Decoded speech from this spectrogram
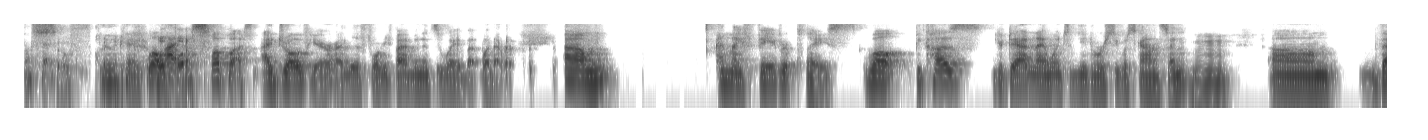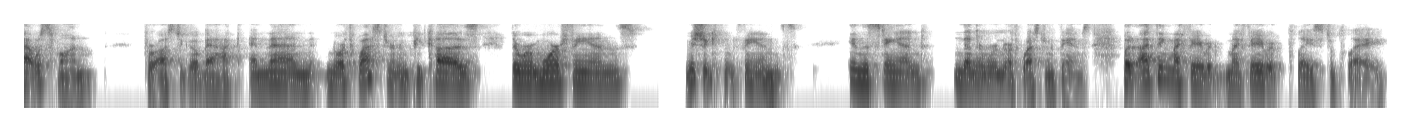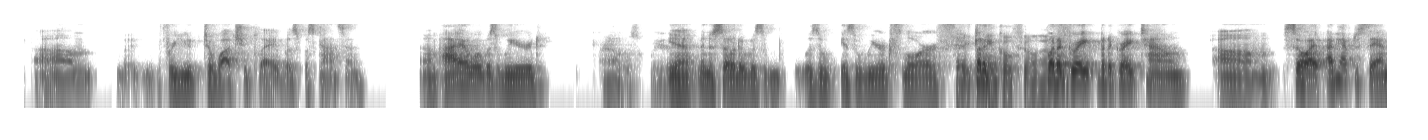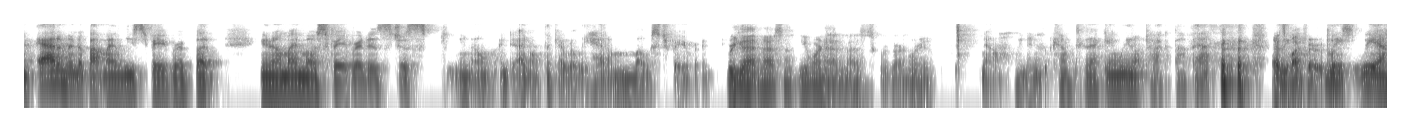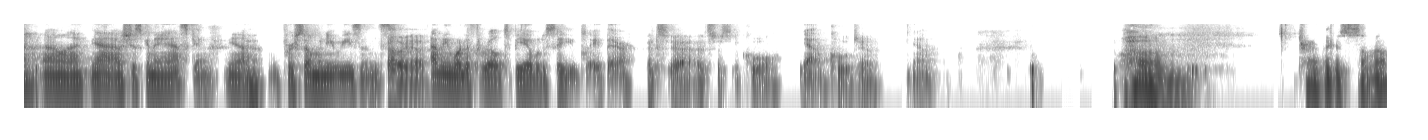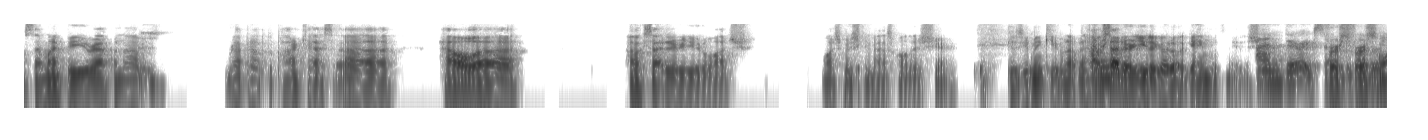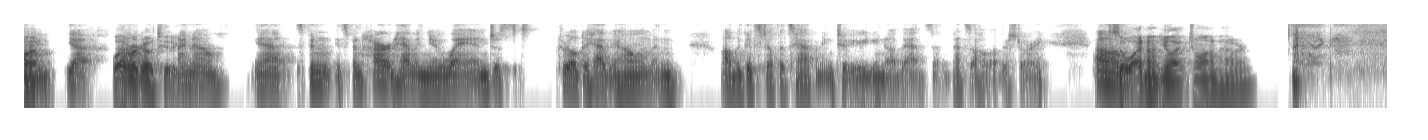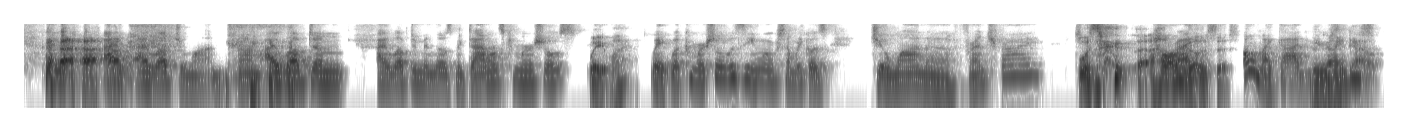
Okay. So funny. Okay. Well, What I, bus? What bus? I drove here. I live 45 minutes away, but whatever. Um, and my favorite place, well, because your dad and I went to the University of Wisconsin, Mm, um, that was fun for us to go back. And then Northwestern, because there were more fans, Michigan fans in the stand than there were Northwestern fans. But I think my favorite, my favorite place to play um, for you to watch you play was Wisconsin. Um, Iowa was weird. that was weird. Yeah, Minnesota was was a, is a weird floor Fake But a- Hinkle but a great but a great town um so I, i'd have to say i'm adamant about my least favorite but you know my most favorite is just you know i, I don't think i really had a most favorite Were you at Madison? You weren't at Madison Square Garden, were you? no we didn't come to that game we don't talk about that That's We- my favorite place. we- yeah uh, yeah i was just going to ask him yeah, Yeah. for so many reasons Oh yeah, i mean what a thrill to be able to say you played there it's yeah, it's just a cool, yeah cool gym. yeah Um, trying to think of something else that might be wrapping up, wrapping up the podcast. Uh, how uh, how excited are you to watch watch Michigan basketball this year because you've been keeping up. And how I mean- excited are you to go to a game with me this year? I'm very excited. First- first one. game. Yeah. we'll ever um, go to together. I know. Yeah. It's been it's been hard having you away and just thrilled to have you home and all the good stuff that's happening to you. You know that's a, that's a whole other story. Um, so why don't you like Juwan Howard? I, I love Juwan. Um, I loved him. I loved him in those McDonald's commercials. Wait, what Wait, what commercial was he in where somebody goes, Joanna French fry? was? how long ago was this? Oh my God, The years 90s? ago.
